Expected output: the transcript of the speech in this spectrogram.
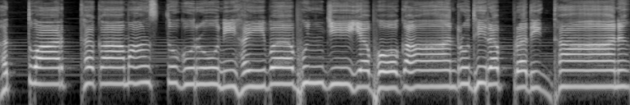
हत्वार्थकामास्तु गुरूनिहैव भुञ्जीय भोगान् रुधिरप्रदिग्धान्।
